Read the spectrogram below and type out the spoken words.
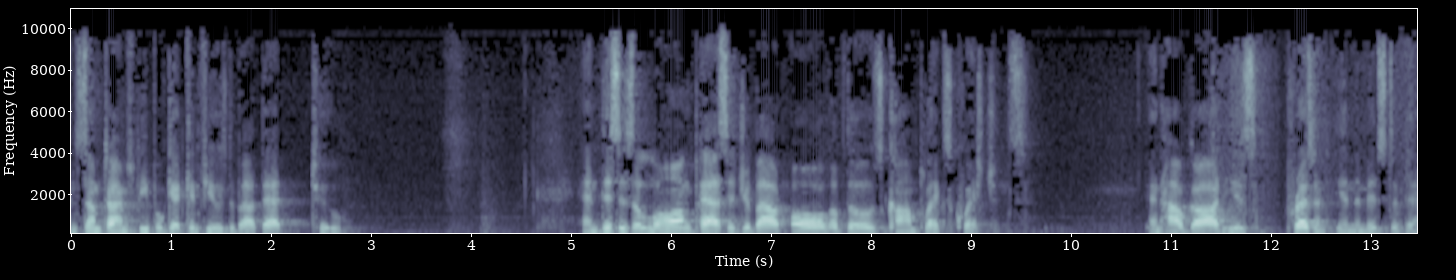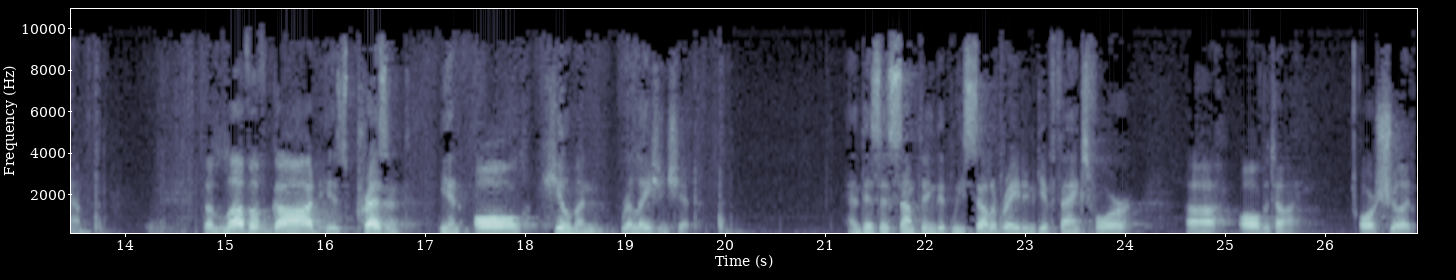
And sometimes people get confused about that too. And this is a long passage about all of those complex questions and how God is present in the midst of them. The love of God is present in all human relationship. And this is something that we celebrate and give thanks for uh, all the time, or should.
